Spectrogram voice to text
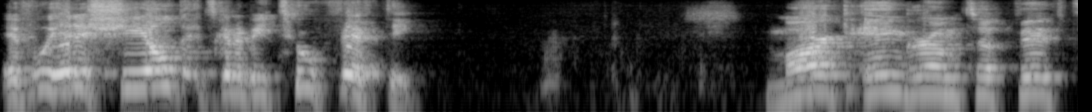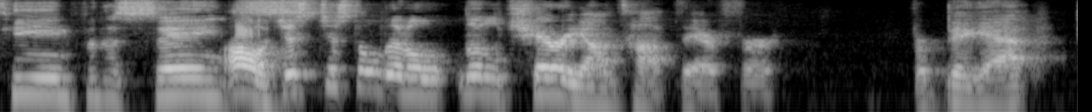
If we hit a shield, it's going to be 250. Mark Ingram to 15 for the Saints. Oh, just just a little little cherry on top there for for Big App.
